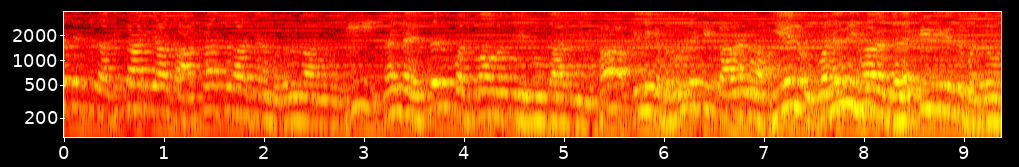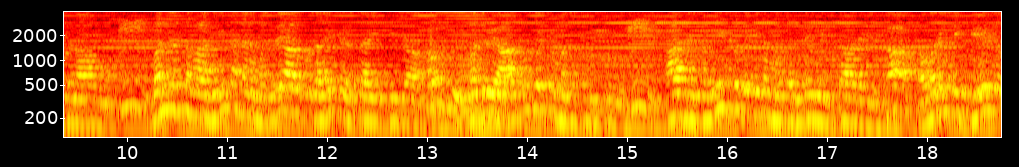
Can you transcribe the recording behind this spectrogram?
ದೇಶದ ಅಧಿಕಾರಿಯಾದ ಆಕಾಶರಾಜನ ಮಗಳು ನಾನು ನನ್ನ ಹೆಸರು ಪದ್ಮಾವತಿ ಎನ್ನುವುದಾಗಿ ಇಲ್ಲಿಗೆ ಬರುವುದಕ್ಕೆ ಕಾರಣ ಏನು ವನವಿಹಾರ ಜಲಕ್ರೀಡೆಗೆಂದು ಬಂದವರು ನಾವು ಬಂದಂತಹ ನೀನು ನನ್ನ ಮದುವೆ ಆಗುವುದಾಗಿ ಕೇಳ್ತಾ ಇದ್ದೀಯ ಹೌದು, ಮದುವೆ ಆಗುವುದಕ್ಕೆ ಮನಸ್ಸುಂಟು ಆದರೆ ಸಮೀಪದಲ್ಲಿ ನಮ್ಮ ತಂದೆ ಇದ್ದಾರೆ ಅವರಲ್ಲಿ ಕೇಳಿ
